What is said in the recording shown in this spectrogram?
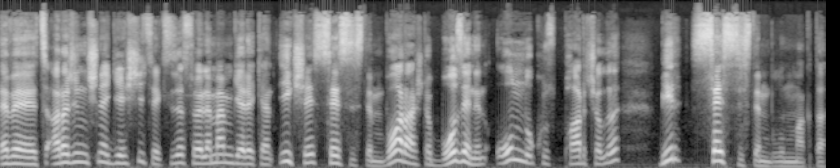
Evet aracın içine geçtiysek size söylemem gereken ilk şey ses sistemi. Bu araçta Bose'nin 19 parçalı bir ses sistemi bulunmakta.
